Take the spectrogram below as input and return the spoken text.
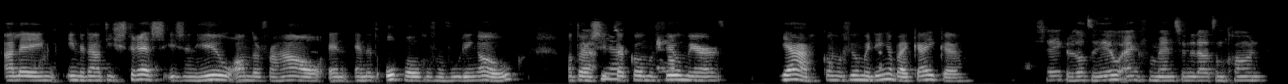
Alleen inderdaad, die stress is een heel ander verhaal. En, en het ophogen van voeding ook. Want daar, zit, daar komen veel meer, ja, komen veel meer dingen bij kijken. Zeker, dat is heel eng voor mensen inderdaad om gewoon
